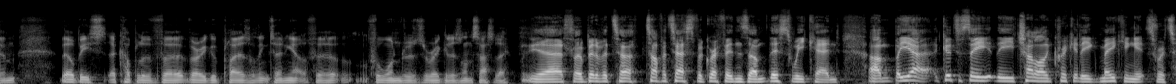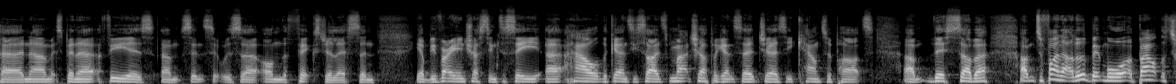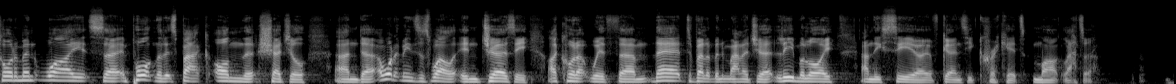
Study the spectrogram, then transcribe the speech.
there'll be a couple of uh, very good players players, I think, turning out for for Wanderers regulars on Saturday. Yeah, so a bit of a t- tougher test for Griffins um, this weekend. Um, but yeah, good to see the Channel Island Cricket League making its return. Um, it's been a, a few years um, since it was uh, on the fixture list, and yeah, it'll be very interesting to see uh, how the Guernsey sides match up against their Jersey counterparts um, this summer. Um, to find out a little bit more about the tournament, why it's uh, important that it's back on the schedule, and, uh, and what it means as well in Jersey, I caught up with their development manager Lee Meloy and and the CEO of Guernsey Cricket, Mark Latter.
